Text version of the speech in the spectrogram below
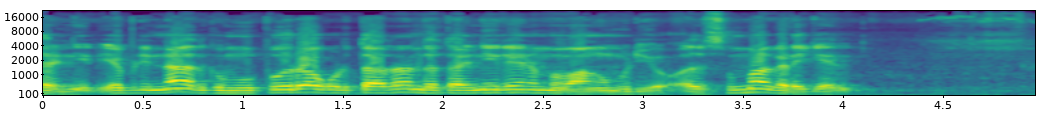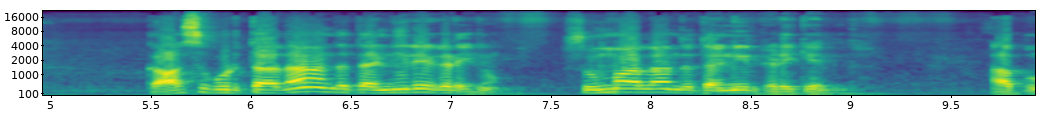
தண்ணீர். எப்படின்னா அதுக்கு முப்பது ரூபா கொடுத்தா தான் அந்த தண்ணீரே நம்ம வாங்க முடியும். அது சும்மா கிடைக்காது. காசு கொடுத்தா தான் அந்த தண்ணீரே கிடைக்கும். சும்மாலாம் அந்த தண்ணீர் கிடைக்காது. அப்போ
